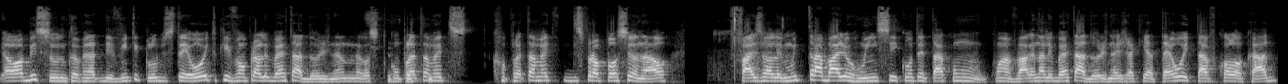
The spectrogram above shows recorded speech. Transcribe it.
é um absurdo um campeonato de 20 clubes ter oito que vão para a Libertadores, né? Um negócio completamente completamente desproporcional. Faz valer muito trabalho ruim se contentar com, com a vaga na Libertadores, né? Já que até o oitavo colocado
